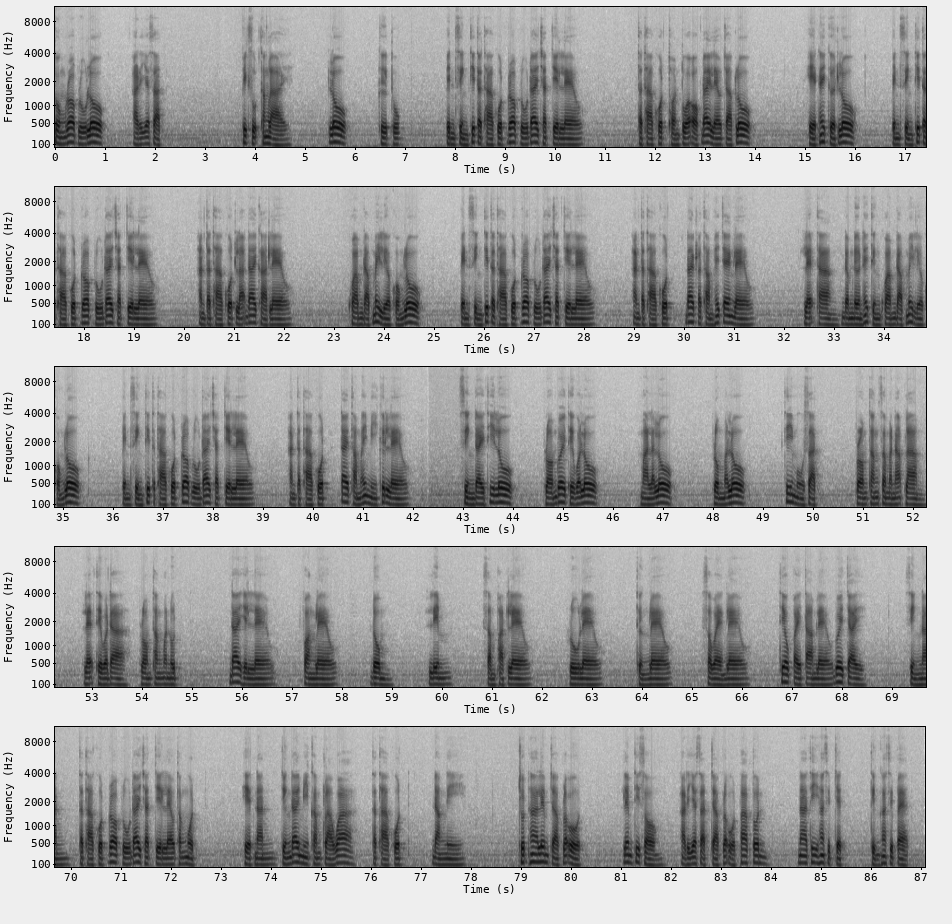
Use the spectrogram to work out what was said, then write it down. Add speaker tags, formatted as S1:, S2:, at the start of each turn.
S1: ทรงรอบรู้โลก อริยสัจภิกษุทั้งหลาย โลก คือทุกข์ เป็นสิ่งที่ตถาคตรอบรู้ได้ชัดเจนแล้ว ตถาคตถอนตัวออกได้แล้วจากโลก เหตุให้เกิดโลก เป็นสิ่งที่ตถาคตรอบรู้ได้ชัดเจนแล้ว อันตถาคตละได้ขาดแล้ว ความดับไม่เหลือของโลก เป็นสิ่งที่ตถาคตรอบรู้ได้ชัดเจนแล้ว อันตถาคต ได้กระทำให้แจ้งแล้ว และทางดำเนินให้ถึงความดับไม่เหลือของโลก เป็นสิ่งที่ตถาคตรอบรู้ได้ชัดเจนแล้ว อันตถาคตได้ทำให้มีขึ้นแล้ว สิ่งใดที่โลก พร้อมด้วยเทวโลก มาลโลกพรหมโลก ที่หมู่สัตว์ พร้อมทั้งสมณพราหมณ์ และเทวดาพร้อมทั้งมนุษย์ ได้เห็นแล้ว ฟังแล้ว ดม ลิมสัมผัสแล้ว รู้แล้ว ถึงแล้วแสวงแล้ว เที่ยวไปตามแล้วด้วยใจ สิ่งนั้นตถาคตรอบรู้ได้ชัดเจนแล้วทั้งหมด เหตุนั้นจึงได้มีคำกล่าวว่า ตถาคต ดังนี้ ชุดห้าเล่มจากพระโอษฐ์เล่มที่สองอริยสัจจากพระโอษฐ์ภาคต้น หน้าที่ 57 ถึง 58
